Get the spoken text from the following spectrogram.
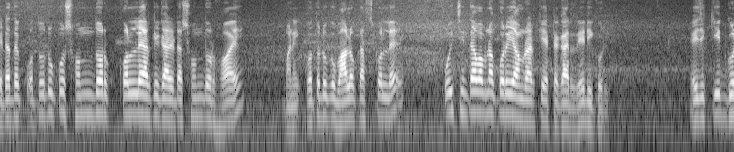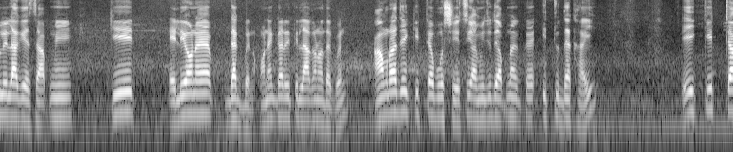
এটাতে কতটুকু সুন্দর করলে আর কি গাড়িটা সুন্দর হয় মানে কতটুকু ভালো কাজ করলে, ওই চিন্তা ভাবনা করেই আমরা আর কি একটা গাড়ি রেডি করি। এই যে কিটগুলি লাগিয়েছে, আপনি কিট এলিয়নে দেখবেন, অনেক গাড়িতে লাগানো দেখবেন। আমরা যে কিটটা বসিয়েছি, আমি যদি আপনাকে একটু দেখাই এই কিটটা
